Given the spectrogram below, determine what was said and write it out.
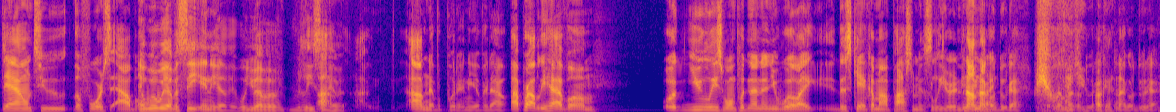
down to the Force album? And will we ever see any of it? Will you ever release any of it? I'll never put any of it out. I probably have um Well, you at least won't put nothing in your will like this can't come out posthumously or anything. No, I'm not right? gonna do that. Phew, No, I'm not thank gonna you. do that. Okay. I'm not gonna do that.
